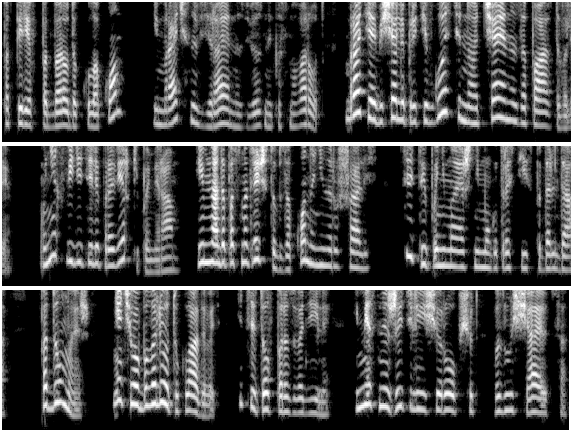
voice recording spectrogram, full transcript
подперев подбородок кулаком и мрачно взирая на звездный космоворот. Братья обещали прийти в гости, но отчаянно запаздывали. У них, видите ли, проверки по мирам. Им надо посмотреть, чтобы законы не нарушались. Цветы, понимаешь, не могут расти из-под льда. Подумаешь, нечего было лед укладывать, и цветов поразводили, и местные жители еще ропщут, возмущаются.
